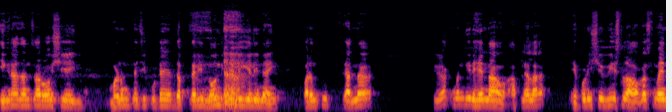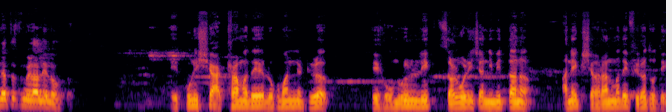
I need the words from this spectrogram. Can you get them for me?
इंग्रजांचा रोष येईल म्हणून त्याची कुठे दप्तरी नोंद केली गेली नाही. परंतु त्यांना टिळक मंदिर हे नाव आपल्याला एकोणीसशे वीसला ऑगस्ट महिन्यातच मिळालेलं होतं. एकोणीसशे अठरामध्ये लोकमान्य टिळक हे होमरूल लीग चळवळीच्या निमित्तानं अनेक शहरांमध्ये फिरत होते.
